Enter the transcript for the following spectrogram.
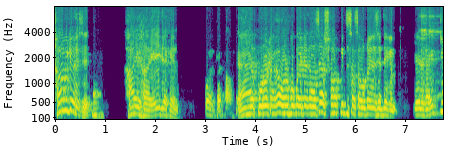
সব উঠে গেছে? হাই হাই এই দেখেন। আর পুরো টাকা অল্প কয় টাকা আছে আর সব কিছু চাষা উঠে গেছে দেখেন। এই দেখেন একটু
